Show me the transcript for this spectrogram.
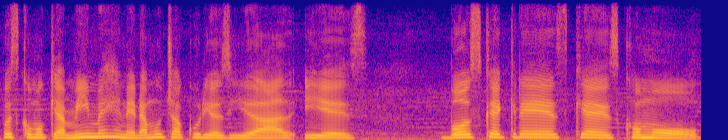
pues como que a mí me genera mucha curiosidad y es, ¿vos qué crees que es como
